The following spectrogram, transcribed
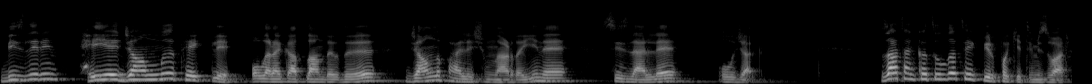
bizlerin heyecanlı tekli olarak adlandırdığı canlı paylaşımlarda yine sizlerle olacak. Zaten katılda tek bir paketimiz var.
